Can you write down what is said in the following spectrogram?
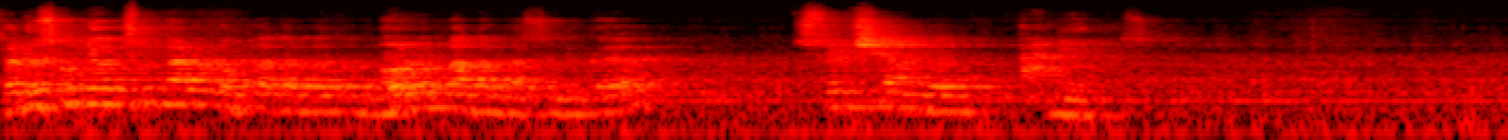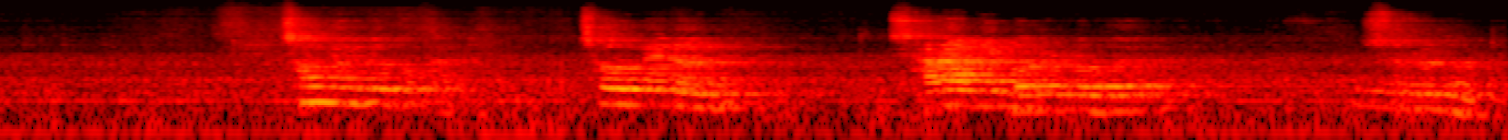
저는 성령 충만을 못 받아봐도 뭐는 받아봤으니까요. 술 취한 건 많이 해봤어요. 성령도 똑같아요. 처음에는 사람이 뭐를 먹어요? 술을 먹고.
